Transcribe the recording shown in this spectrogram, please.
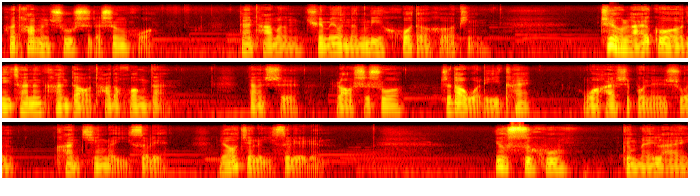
和他们舒适的生活，但他们却没有能力获得和平。只有来过，你才能看到它的荒诞。但是老实说，直到我离开，我还是不能说看清了以色列，了解了以色列人，又似乎跟没来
